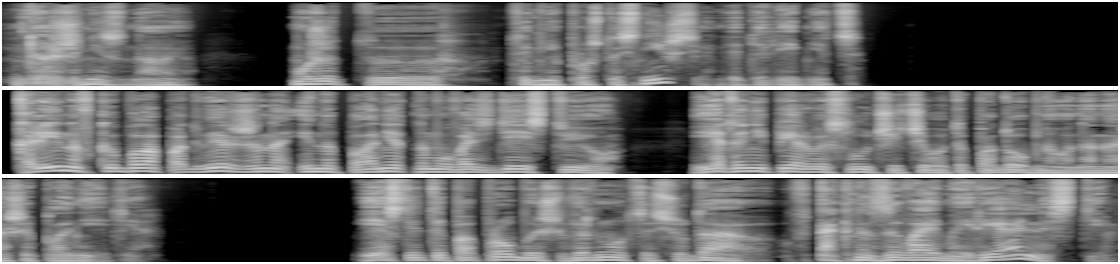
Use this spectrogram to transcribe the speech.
«Даже не знаю. Может, э, ты мне просто снишься, дядя Лейбниц?» Калиновка была подвержена инопланетному воздействию, и это не первый случай чего-то подобного на нашей планете. Если ты попробуешь вернуться сюда, в так называемой реальности,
